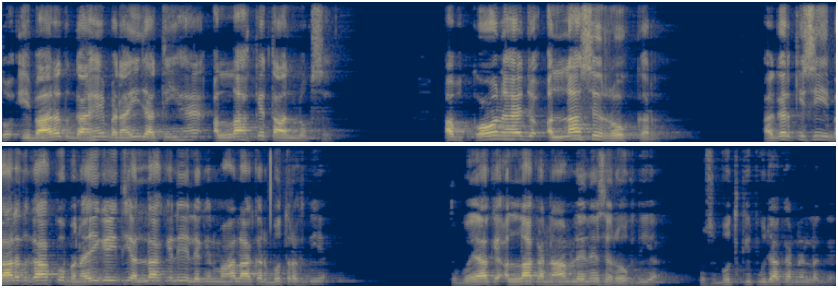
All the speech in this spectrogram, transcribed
تو عبادت گاہیں بنائی جاتی ہیں اللہ کے تعلق سے۔ اب کون ہے جو اللہ سے روک کر اگر کسی عبادت گاہ کو بنائی گئی تھی اللہ کے لیے لیکن وہاں لا کر بت رکھ دیا، تو گویا کہ اللہ کا نام لینے سے روک دیا، اس بت کی پوجا کرنے لگ گئے۔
